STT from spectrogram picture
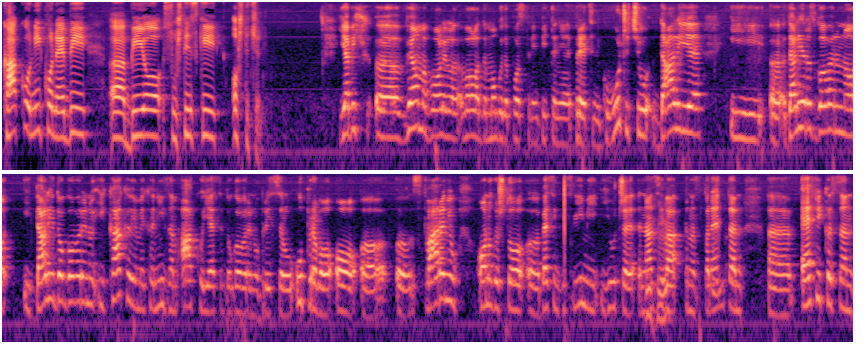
kako niko ne bi uh, bio suštinski oštećen. Ja bih uh, veoma volila, volila da mogu da postavim pitanje predsedniku Vučiću, da li je i uh, da li je razgovarano i da li je dogovoreno i kakav je mehanizam ako jeste dogovoreno u Briselu upravo o stvaranju onoga što uh, Besing Bislimi juče naziva mhm. transparentan, uh, efikasan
